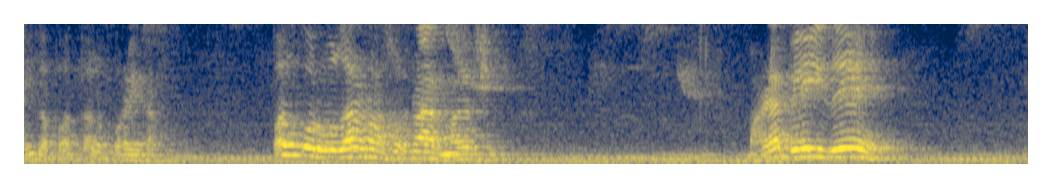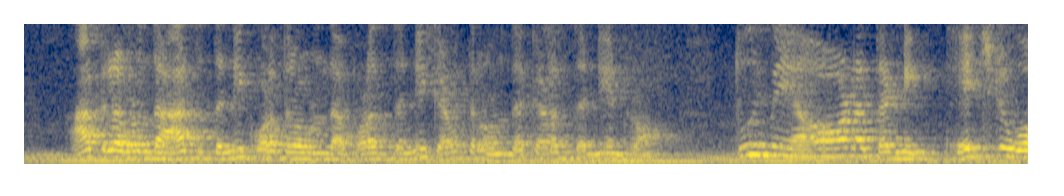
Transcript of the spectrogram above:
எங்கே பார்த்தாலும் குறைதான். இப்போ அதுக்கு ஒரு உதாரணம் சொல்கிறார் மகர்ஷி. மழை பெய்யுது. ஆற்றுல விழுந்த ஆற்று தண்ணி குளத்துல விழுந்தா குளத்து தண்ணி கிணத்துல விழுந்தா கிணத்து தண்ணின்றோம். தூய்மையான தண்ணி ஹெச் டூஓ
